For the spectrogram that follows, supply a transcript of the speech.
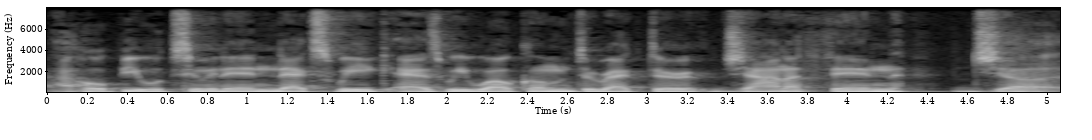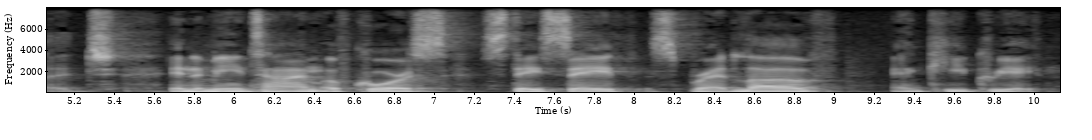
I hope you will tune in next week as we welcome director Jonathan Judge. In the meantime, of course, stay safe, spread love, and keep creating.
